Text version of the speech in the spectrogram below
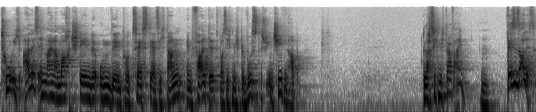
tue ich alles in meiner Macht Stehende, um den Prozess, der sich dann entfaltet, was ich mich bewusst entschieden habe, lasse ich mich darauf ein. Hm. Das ist alles.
